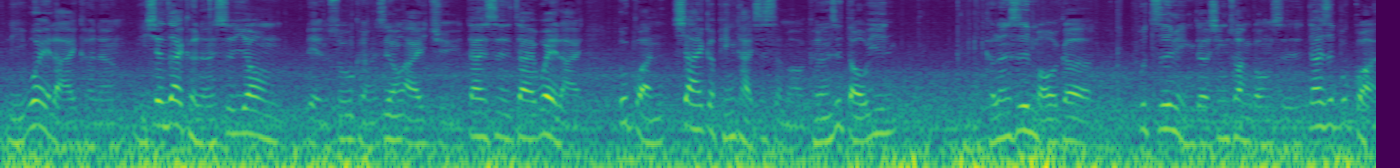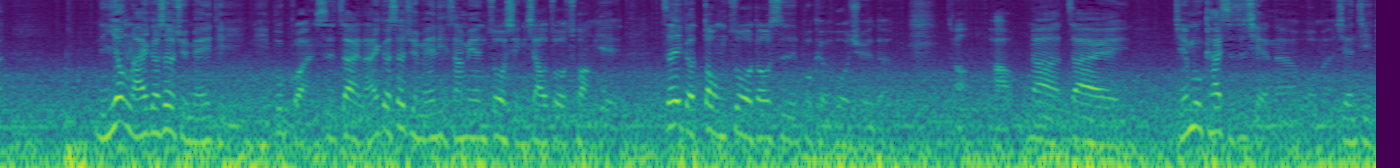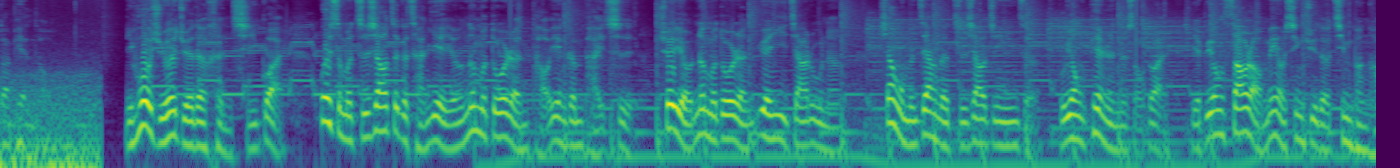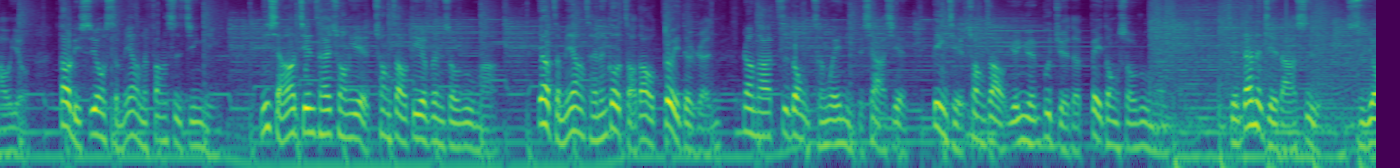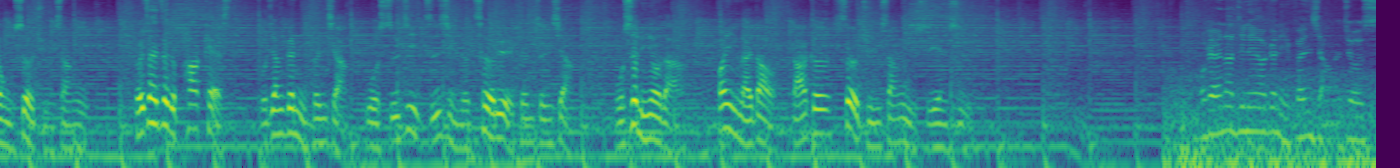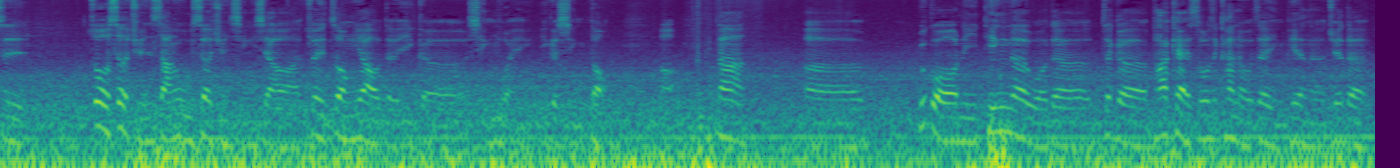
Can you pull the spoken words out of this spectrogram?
你未来可能你现在可能是用脸书，可能是用 IG，但是在未来不管下一个平台是什么，可能是抖音，可能是某个不知名的新创公司，但是不管你用哪一个社群媒体，你不管是在哪一个社群媒体上面做行销、做创业。这个动作都是不可或缺的。好，好，那在节目开始之前呢，我们先进一段片头。你或许会觉得很奇怪，为什么直销这个产业有那么多人讨厌跟排斥，却有那么多人愿意加入呢？像我们这样的直销经营者，不用骗人的手段，也不用骚扰没有兴趣的亲朋好友，到底是用什么样的方式经营？你想要兼差创业，创造第二份收入吗？要怎么样才能够找到对的人，让他自动成为你的下线，并且创造源源不绝的被动收入呢？简单的解答是使用社群商务。而在这个 podcast，我将跟你分享我实际执行的策略跟真相。我是林佑达，欢迎来到达哥社群商务实验室。OK，那今天要跟你分享的就是做社群商务、社群行销啊，最重要的一个行为、一个行动。好，那。如果你听了我的这个 podcast 或是看了我这影片呢，觉得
